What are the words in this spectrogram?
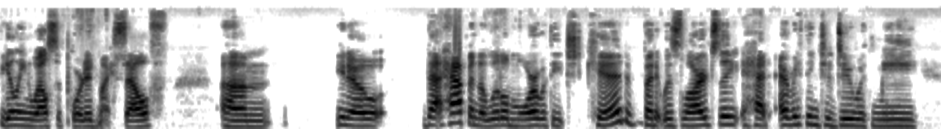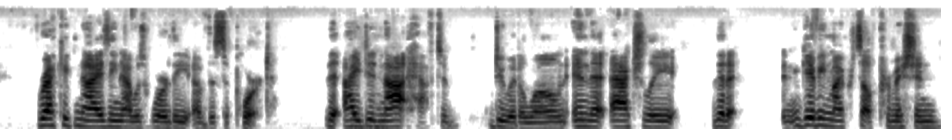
feeling well supported myself, um, you know, that happened a little more with each kid, but it was largely, it had everything to do with me recognizing I was worthy of the support, that I did mm-hmm. not have to do it alone, and that actually, that it, giving myself permission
